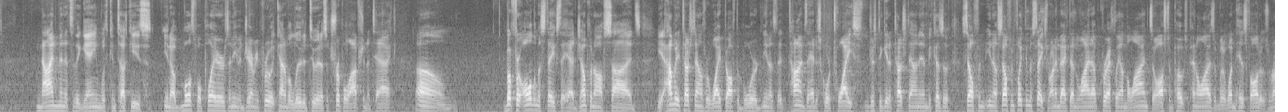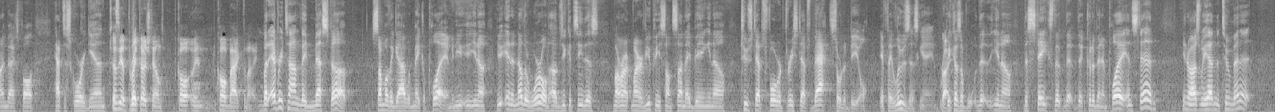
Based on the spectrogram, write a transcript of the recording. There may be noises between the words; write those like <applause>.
nine minutes of the game with Kentucky's, you know, multiple players, and even Jeremy Pruitt kind of alluded to it as a triple option attack. Um, but for all the mistakes they had, jumping off sides, yeah, how many touchdowns were wiped off the board? You know, at times they had to score twice just to get a touchdown in because of self, you know, self-inflicted mistakes. Running back doesn't line up correctly on the line, so Austin Pope's penalized, it, but it wasn't his fault. It was running back's fault. Have to score again. Tennessee had three touchdowns called, I mean, called back tonight. But every time they messed up, some other guy would make a play. I mean, you you know, you, in another world, Hubbs, you could see this. My my review piece on Sunday being, you know, two steps forward, three steps back sort of deal. If they lose this game, Right. Because of the you know the stakes that, that, that could have been in play. Instead, you know, as we had in the two minute,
